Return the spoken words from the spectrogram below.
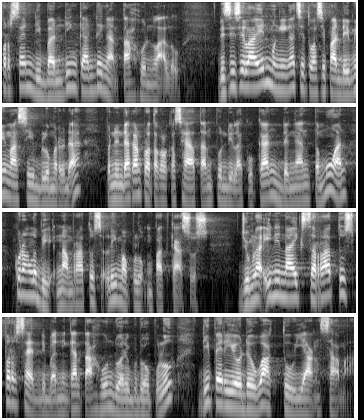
persen dibandingkan dengan tahun lalu. Di sisi lain, mengingat situasi pandemi masih belum mereda, penindakan protokol kesehatan pun dilakukan dengan temuan kurang lebih 654 kasus. Jumlah ini naik 100 persen dibandingkan tahun 2020 di periode waktu yang sama.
